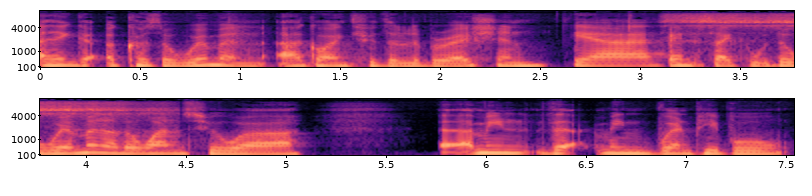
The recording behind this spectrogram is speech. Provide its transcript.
I think because the women are going through the liberation Yes. and it's like the women are the ones who are i mean the, i mean when people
